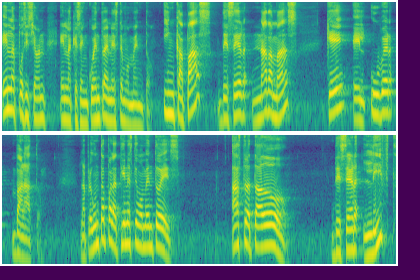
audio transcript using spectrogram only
en la posición en la que se encuentra en este momento. Incapaz de ser nada más que el Uber barato. La pregunta para ti en este momento es, ¿has tratado de ser Lyft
